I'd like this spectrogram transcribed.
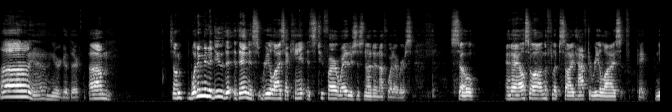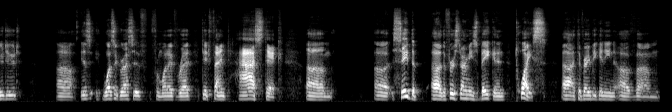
Oh, uh, yeah, you're good there. Um, so I'm, what I'm going to do th then is realize I can't, it's too far away, there's just not enough whatevers. So, and I also, on the flip side, have to realize, okay, new dude, uh, is was aggressive from what I've read, did fantastic, um, uh, saved the, uh, the First Army's bacon twice uh, at the very beginning of um,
